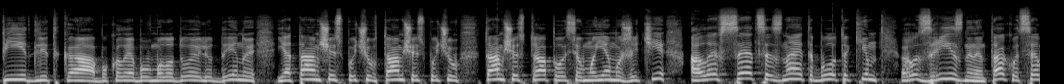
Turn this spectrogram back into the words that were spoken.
підлітка, або коли я був молодою людиною, я там щось почув, там щось почув, там щось трапилося в моєму житті. Але все це, знаєте, було таким розрізненим. Так, оце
